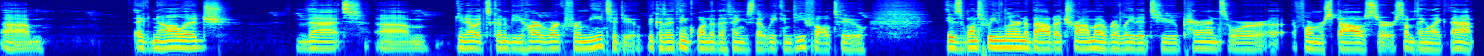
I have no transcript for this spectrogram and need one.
um, acknowledge that, um, you know, it's going to be hard work for me to do because I think one of the things that we can default to is once we learn about a trauma related to parents or a former spouse or something like that,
